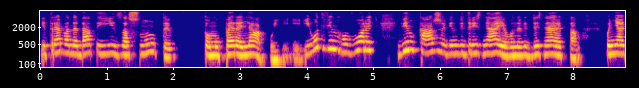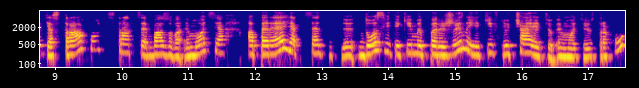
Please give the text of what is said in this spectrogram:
і треба не дати їй заснути в тому переляку її. І от він говорить, він каже, він відрізняє, вони відрізняють там поняття страху. Страх це базова емоція, а переляк це е, досвід, який ми пережили, який включає цю емоцію страху,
